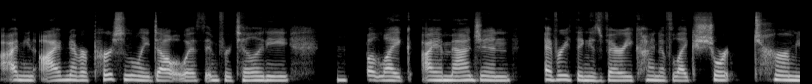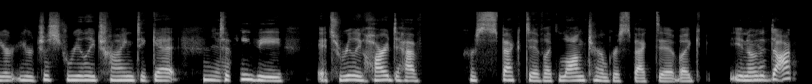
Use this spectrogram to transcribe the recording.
I mean, I've never personally dealt with infertility, mm. but like I imagine everything is very kind of like short term. You're you're just really trying to get yeah. to baby. It's really hard to have perspective, like long term perspective. Like, you know, yeah. the doc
